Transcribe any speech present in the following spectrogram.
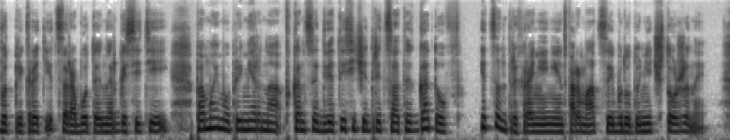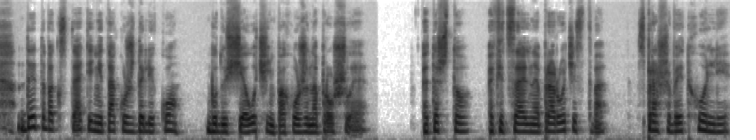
Вот прекратится работа энергосетей, по-моему, примерно в конце 2030-х годов, и центры хранения информации будут уничтожены. До этого, кстати, не так уж далеко. Будущее очень похоже на прошлое. «Это что, официальное пророчество?» – спрашивает Холли.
